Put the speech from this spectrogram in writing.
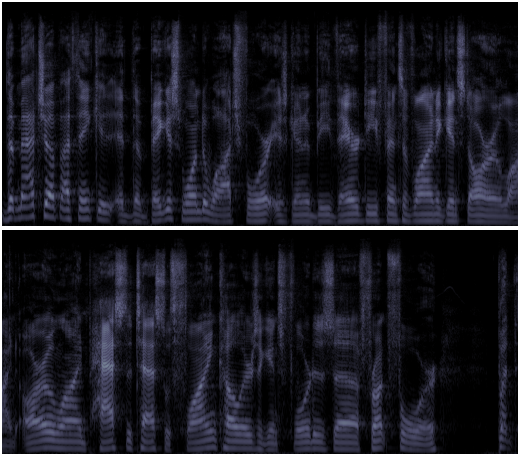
the matchup, I think, is, the biggest one to watch for is going to be their defensive line against our O line. Our O line passed the test with flying colors against Florida's uh, front four, but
